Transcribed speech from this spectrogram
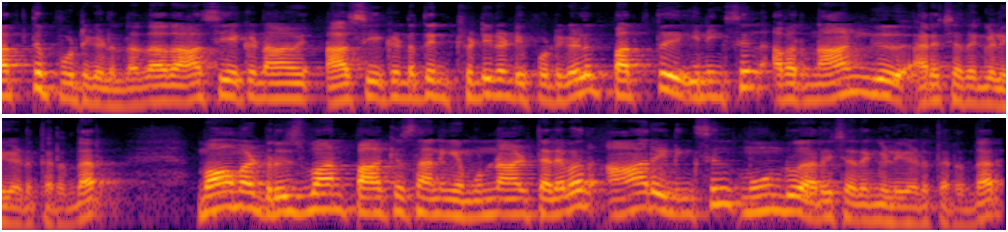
பத்து போட்டிகளில் அதாவது ஆசிய கண்ணா ஆசிய கண்டத்தின் டுவெண்ட்டி டுவெண்ட்டி போட்டிகளில் பத்து இன்னிங்ஸில் அவர் நான்கு அரைச்சதங்களை எடுத்திருந்தார். முகமது ரிஸ்வான் பாகிஸ்தானிய முன்னாள் தலைவர் ஆறு இன்னிங்ஸில் மூன்று அரைச்சதங்களை எடுத்திருந்தார்.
